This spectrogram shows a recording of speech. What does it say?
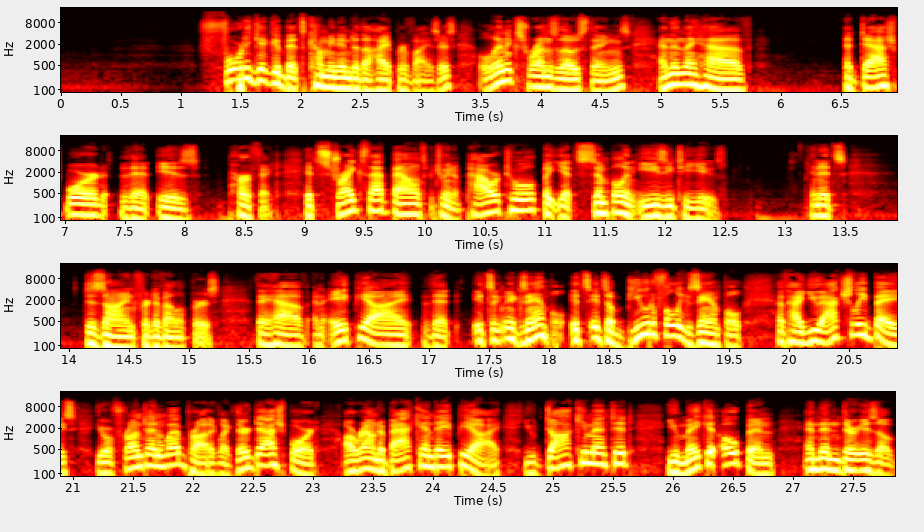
40 gigabits coming into the hypervisors. Linux runs those things. And then they have a dashboard that is perfect. It strikes that balance between a power tool, but yet simple and easy to use. And it's designed for developers. They have an API that it's an example. It's it's a beautiful example of how you actually base your front end web product, like their dashboard, around a back end API. You document it, you make it open, and then there is a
